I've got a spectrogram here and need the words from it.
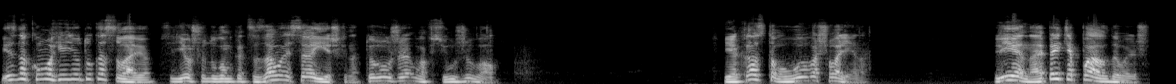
Из знакомых я видел только Славю, сидевшую в другом конце зала, и Сыроежкина, который уже вовсю жевал. И как раз в столовую вошла Лена. «Лена, опять опаздываешь?»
